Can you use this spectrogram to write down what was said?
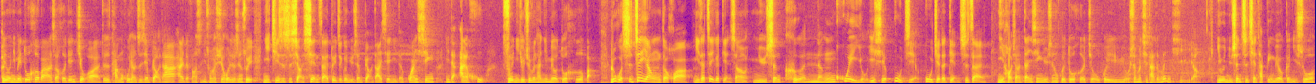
哎呦，你没多喝吧，少喝点酒啊，就是他们互相之间表达爱的方式。你从小学会这个事情，所以你其实是想现在对这个女生表达一些你的关心、你的爱护，所以你就去问她，你没有多喝吧？如果是这样的话，你在这个点上，女生可能会有一些误解。误解的点是在你好像担心女生会多喝酒，会有什么其他的问题一样。因为女生之前她并没有跟你说。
